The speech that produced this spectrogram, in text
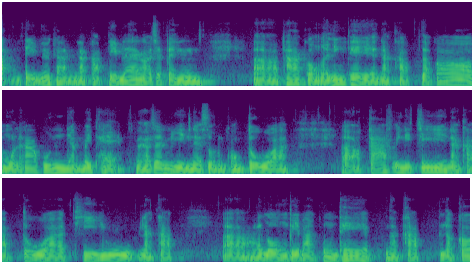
3ธีมด้วยกันนะครับธีมแรกก็จะเป็นอ่าภาพของ earning pay นะครับ แล้วก็มูลค่าหุ้นยังไม่แพงนะครับจะมีในส่วนของตัวกราฟ energy นะครับ ตัว TU นะครับอ่า โรงพยาบาลกรุงเทพนะครับ แล้วก็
